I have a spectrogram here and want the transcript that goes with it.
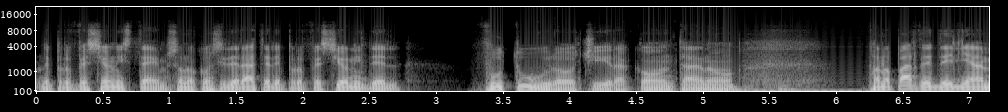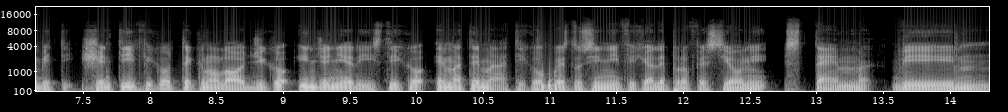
le professioni STEM sono considerate le professioni del futuro, ci raccontano fanno parte degli ambiti scientifico, tecnologico, ingegneristico e matematico. Questo significa le professioni STEM. Vi mm,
